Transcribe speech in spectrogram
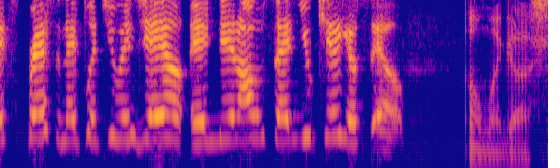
Express and they put you in jail, and then all of a sudden you kill yourself. Oh my gosh.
